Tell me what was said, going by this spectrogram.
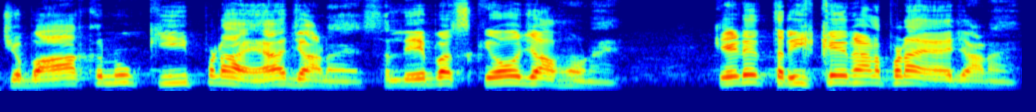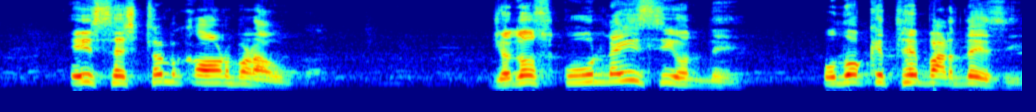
ਜਵਾਕ ਨੂੰ ਕੀ ਪੜਾਇਆ ਜਾਣਾ ਹੈ? ਸਿਲੇਬਸ ਕਿਉਂ ਜਾ ਹੋਣਾ ਹੈ? ਕਿਹੜੇ ਤਰੀਕੇ ਨਾਲ ਪੜਾਇਆ ਜਾਣਾ ਹੈ? ਇਹ ਸਿਸਟਮ ਕੌਣ ਬਣਾਊਗਾ? ਜਦੋਂ ਸਕੂਲ ਨਹੀਂ ਸੀ ਹੁੰਦੇ, ਉਦੋਂ ਕਿੱਥੇ ਪੜ੍ਹਦੇ ਸੀ?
